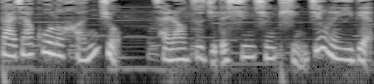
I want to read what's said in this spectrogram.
大家过了很久，才让自己的心情平静了一点。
